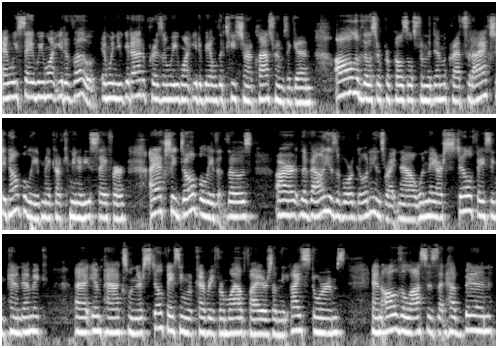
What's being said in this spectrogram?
and we say, we want you to vote. And when you get out of prison, we want you to be able to teach in our classrooms again. All of those are proposals from the Democrats that I actually don't believe make our communities safer. I actually don't believe that those are the values of Oregonians right now when they are still facing pandemic uh, impacts, when they're still facing recovery from wildfires and the ice storms and all of the losses that have been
